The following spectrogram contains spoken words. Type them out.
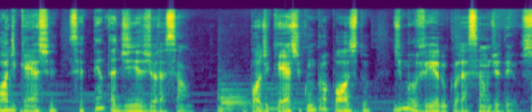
podcast 70 Dias de Oração. O podcast com o propósito de mover o coração de Deus.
